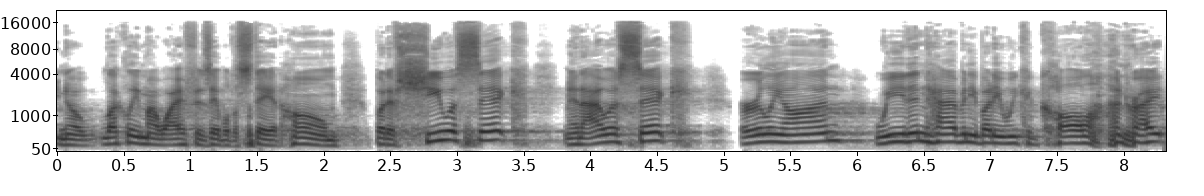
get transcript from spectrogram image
you know, luckily my wife is able to stay at home. But if she was sick and I was sick, Early on, we didn't have anybody we could call on, right?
